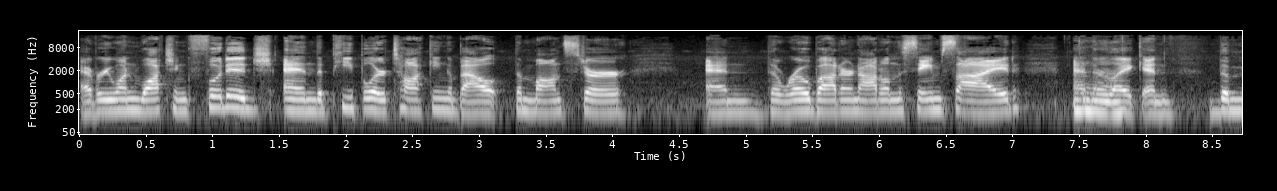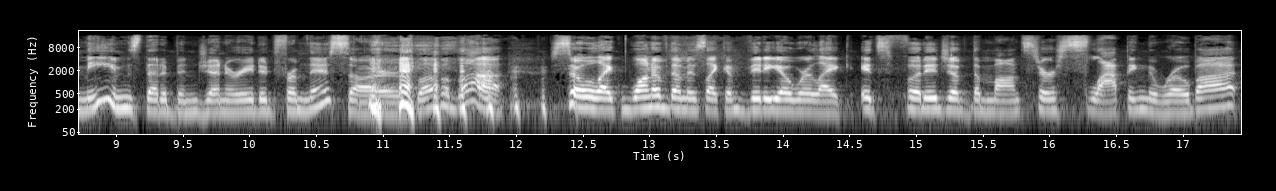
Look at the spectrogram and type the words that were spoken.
Everyone watching footage, and the people are talking about the monster and the robot are not on the same side. And Mm-hmm. they're like, and the memes that have been generated from this are blah, blah, blah. so, like, one of them is like a video where, like, it's footage of the monster slapping the robot.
